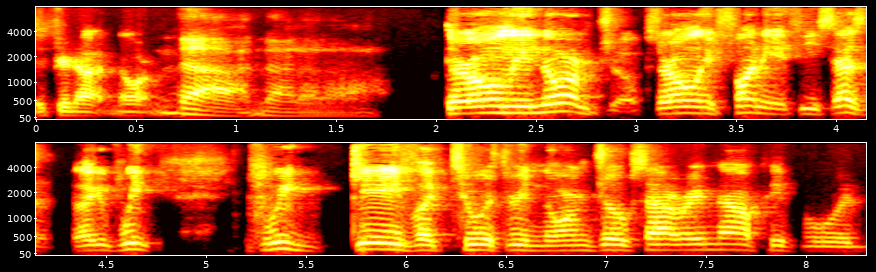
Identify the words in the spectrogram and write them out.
if you're not Norm. Nah, no, no, no. They're only Norm jokes. They're only funny if he says it. Like if we if we gave like two or three Norm jokes out right now, people would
